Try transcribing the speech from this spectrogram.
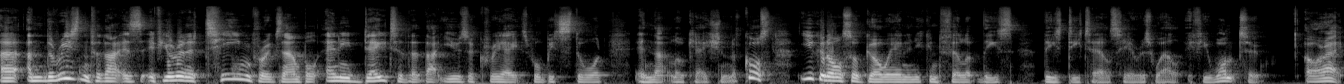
Uh, and the reason for that is if you're in a team, for example, any data that that user creates will be stored in that location. Of course, you can also go in and you can fill up these, these details here as well if you want to. All right.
